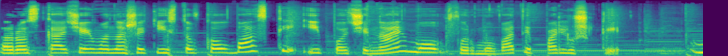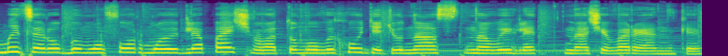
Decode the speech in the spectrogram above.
Розкачуємо наше тісто в ковбаски і починаємо формувати палюшки. Ми це робимо формою для печива, тому виходять у нас на вигляд, наче вареники.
